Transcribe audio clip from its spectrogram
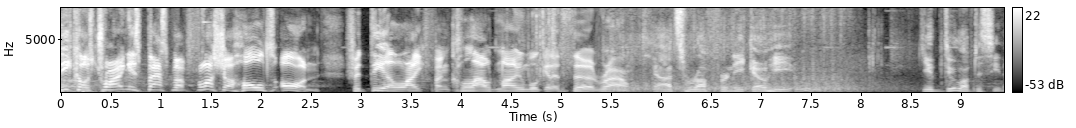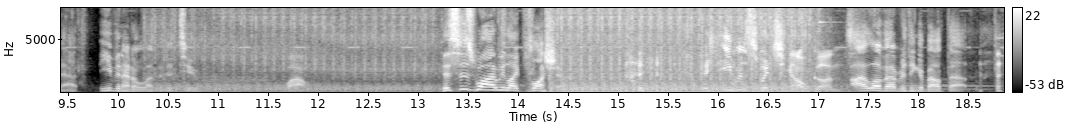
NiKo's trying his best, but Flusha holds on for dear life, and Cloud9 will get a third round. Yeah, that's rough for NiKo. He, you do love to see that, even at 11 to 2. Wow. This is why we like Flusha. even switching out guns. I love everything about that.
